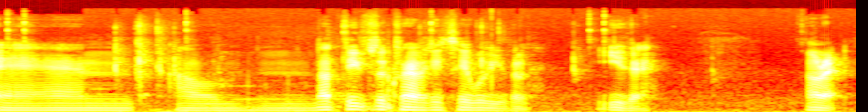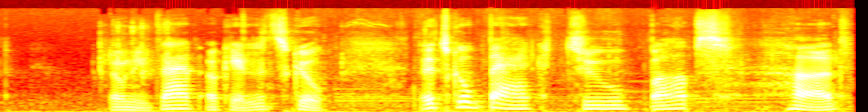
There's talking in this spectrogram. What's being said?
And I'll not leave the crafting table either. Either. Alright. Don't need that. Okay, let's go. Let's go back to Bob's hut.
